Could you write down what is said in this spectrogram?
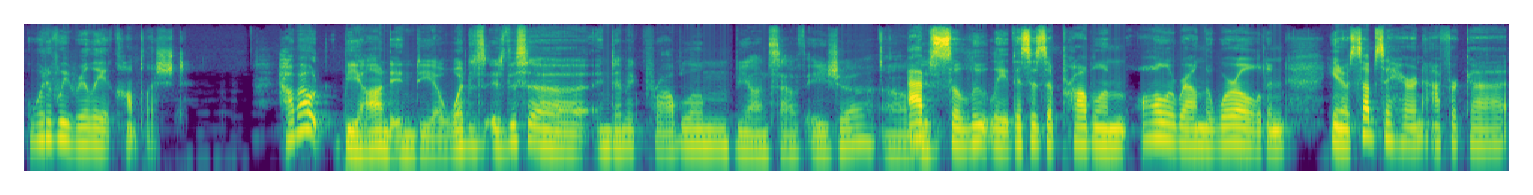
what have we really accomplished? How about beyond India? What is is this a endemic problem beyond South Asia? Um, Absolutely, is- this is a problem all around the world, and you know, sub-Saharan Africa,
